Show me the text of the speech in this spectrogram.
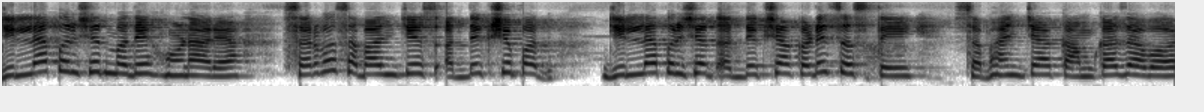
जिल्हा परिषदमध्ये होणाऱ्या सर्व सभांचे अध्यक्षपद जिल्हा परिषद अध्यक्षाकडेच असते. सभांच्या कामकाजावर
